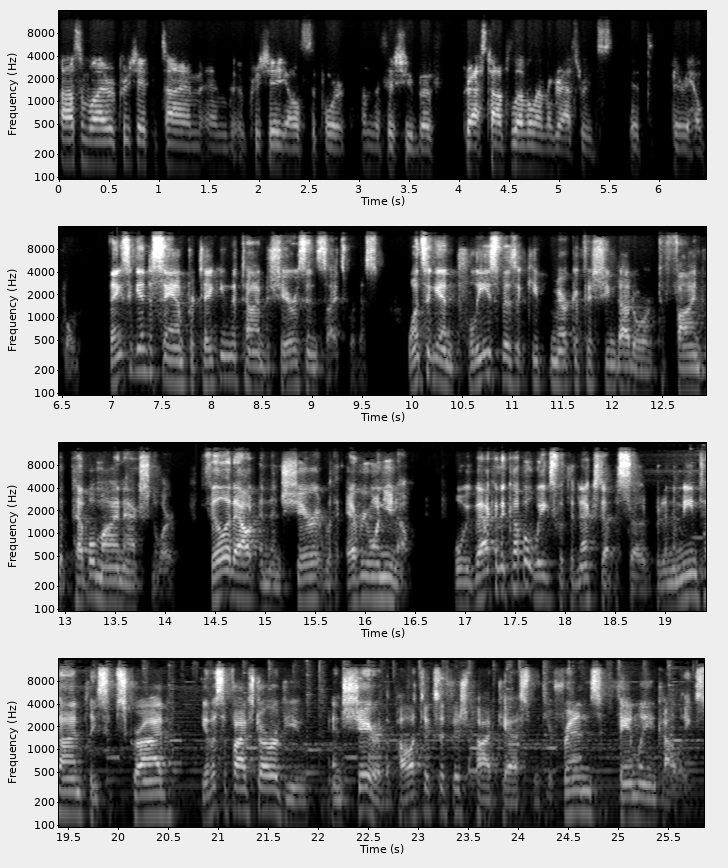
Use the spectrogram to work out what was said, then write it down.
Awesome. Well, I appreciate the time and appreciate y'all's support on this issue, both grass tops level and the grassroots. It's very helpful. Thanks again to Sam for taking the time to share his insights with us. Once again, please visit keepamericafishing.org to find the Pebble Mine Action Alert. Fill it out and then share it with everyone you know. We'll be back in a couple weeks with the next episode, but in the meantime, please subscribe, give us a five star review, and share the Politics of Fish podcast with your friends, family, and colleagues.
